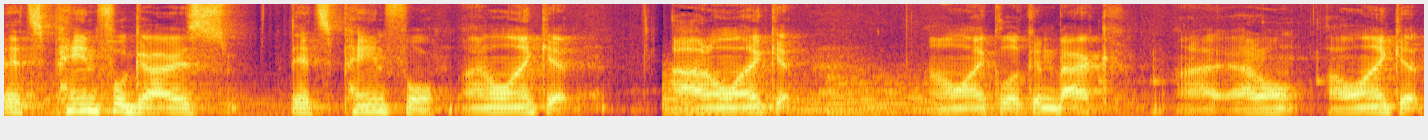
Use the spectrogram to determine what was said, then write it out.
It's painful, guys. It's painful. I don't like it. I don't like it. I don't like looking back. I, I, don't, I don't like it.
